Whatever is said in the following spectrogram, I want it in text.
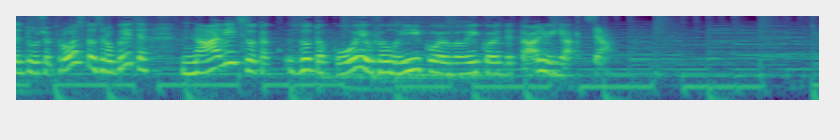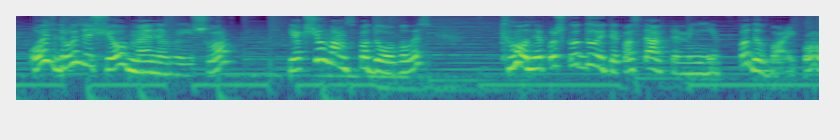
Це дуже просто зробити навіть з, отак, з отакою великою великою деталю, як ця. Ось, друзі, що в мене вийшло. Якщо вам сподобалось, то не пошкодуйте, поставте мені вподобайку.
